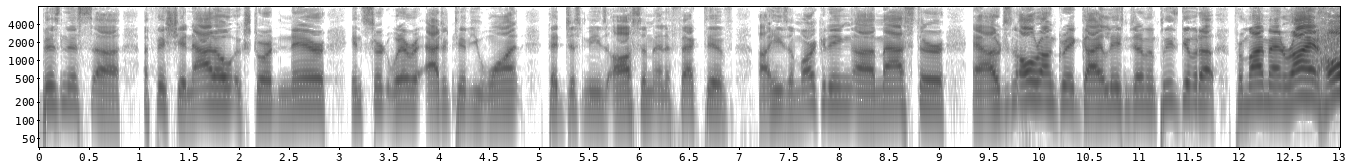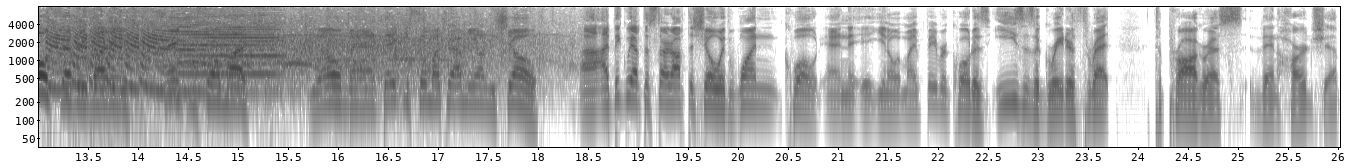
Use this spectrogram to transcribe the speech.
business aficionado extraordinaire. Insert whatever adjective you want that just means awesome and effective. he's a marketing master and just an all around great guy, ladies and gentlemen. Please give it up for my man Ryan Holtz, everybody. Thank you so much. Yo, man, thank you so much for having me on the show. Uh, I think we have to start off the show with one quote, and it, you know, my favorite quote is "Ease is a greater threat to progress than hardship."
